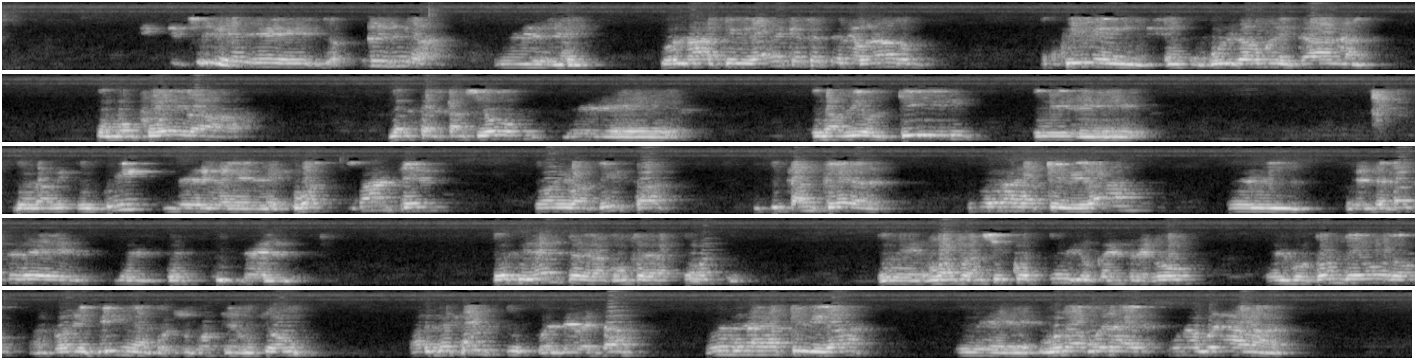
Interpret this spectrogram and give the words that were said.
Diría, eh, por las actividades que se celebraron aquí en, República Dominicana, como fue la, la exaltación de, David de, de David Ortiz, de Juan Sánchez, Juan Batista, y tan Claire, una gran actividad. De parte del, presidente de la Confederación, eh, Juan Francisco Pello, que entregó el botón de oro a Tony Piña por su contribución al deporte, pues de verdad, una gran actividad, eh, una buena, una buena,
